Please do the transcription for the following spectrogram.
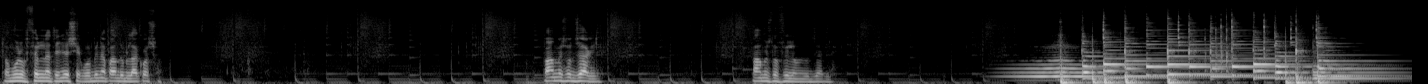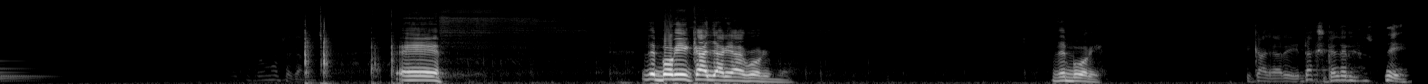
Το μόνο που θέλω να τελειώσει η εκπομπή είναι να πάω να τον πλακώσω. Πάμε στον Τζάρλι. Πάμε στο φίλο με τον Τζάρλι. Ε, δεν μπορεί η κάλια ρε αγόρι μου. Δεν μπορεί. Η Καλιαρή. Εντάξει, η Καλιαρή θα σου πει.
